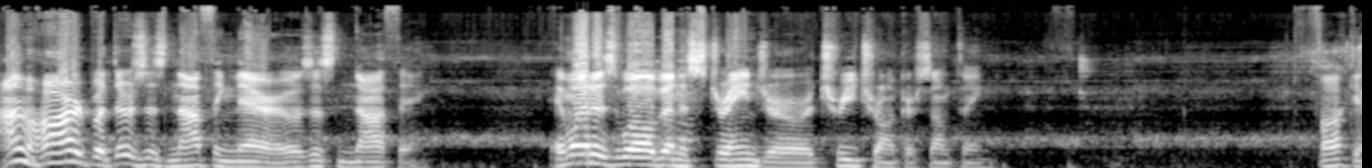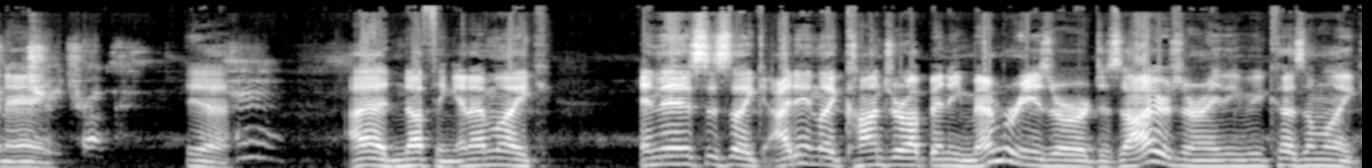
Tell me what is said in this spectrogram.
I'm hard, but there's just nothing there. It was just nothing. It might as well have been a stranger or a tree trunk or something. Fucking a. Tree trunk. Yeah. I had nothing. And I'm like, and then it's just like, I didn't like conjure up any memories or desires or anything because I'm like,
